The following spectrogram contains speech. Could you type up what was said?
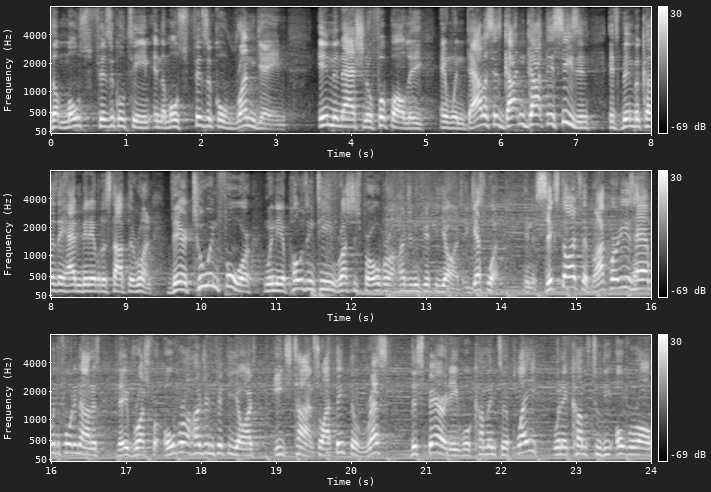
the most physical team in the most physical run game in the National Football League. And when Dallas has gotten got this season, it's been because they hadn't been able to stop the run. They're two and four when the opposing team rushes for over 150 yards. And guess what? In the six starts that Brock Purdy has had with the 49ers, they've rushed for over 150 yards each time. So I think the rest disparity will come into play when it comes to the overall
